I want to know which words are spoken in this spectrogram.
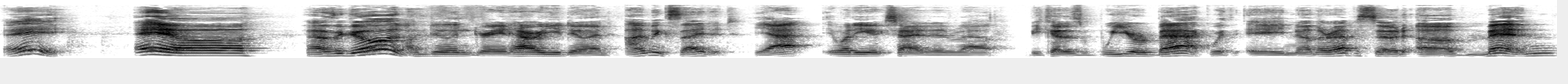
Hey, Hey, uh, how's it going? I'm doing great. How are you doing? I'm excited Yeah? What are you excited about? because we are back with another episode of Men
